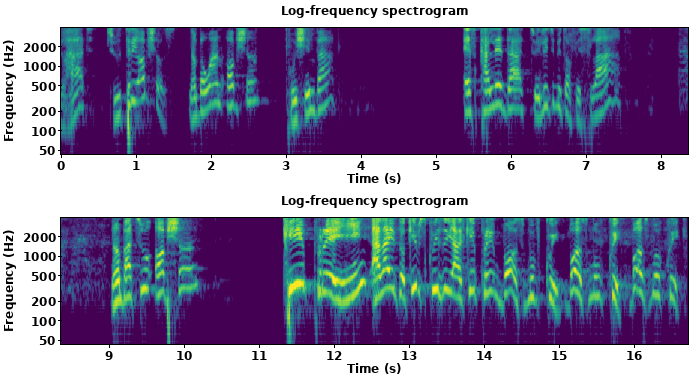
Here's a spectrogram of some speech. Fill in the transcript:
You had two, three options. Number one option, push him back. Escalate that to a little bit of a slap. Number two option, keep praying. Allow him to keep squeezing you and keep praying. Boss, move quick. Boss, move quick. Boss, move quick.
